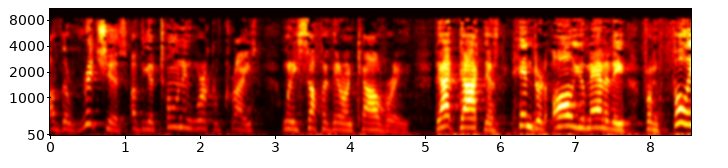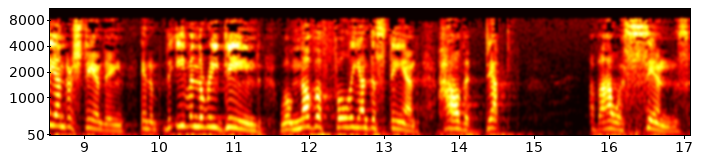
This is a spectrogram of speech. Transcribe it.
of the riches of the atoning work of Christ when he suffered there on Calvary. That darkness hindered all humanity from fully understanding, and even the redeemed will never fully understand how the depth of our sins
